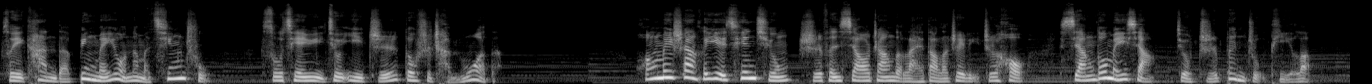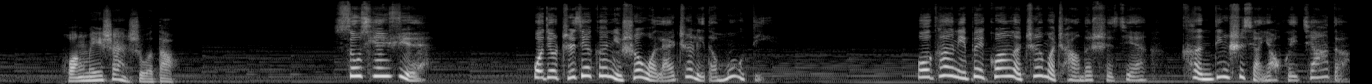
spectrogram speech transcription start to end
所以看的并没有那么清楚。苏千玉就一直都是沉默的。黄梅善和叶千琼十分嚣张的来到了这里之后。想都没想就直奔主题了，黄梅善说道：“苏千玉，我就直接跟你说我来这里的目的。我看你被关了这么长的时间，肯定是想要回家的。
